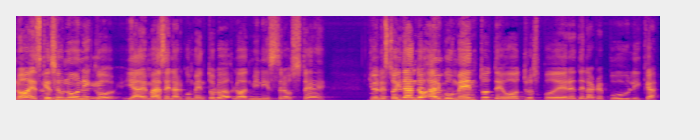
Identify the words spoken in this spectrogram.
no, es que ah, es un único y además el argumento lo, lo administra usted. Yo le estoy dando argumentos de otros poderes de la República,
